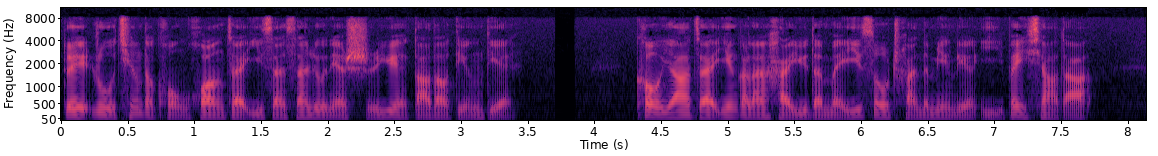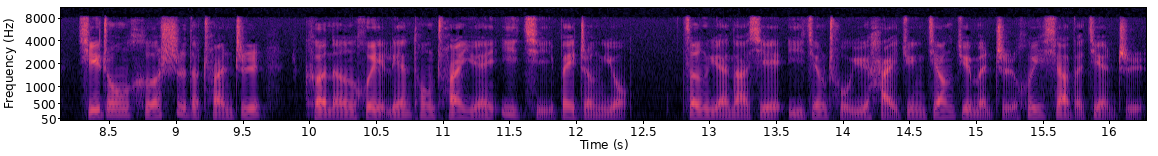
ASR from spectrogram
对入侵的恐慌在1336年10月达到顶点，扣押在英格兰海域的每一艘船的命令已被下达。其中合适的船只可能会连同船员一起被征用，增援那些已经处于海军将军们指挥下的舰只。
